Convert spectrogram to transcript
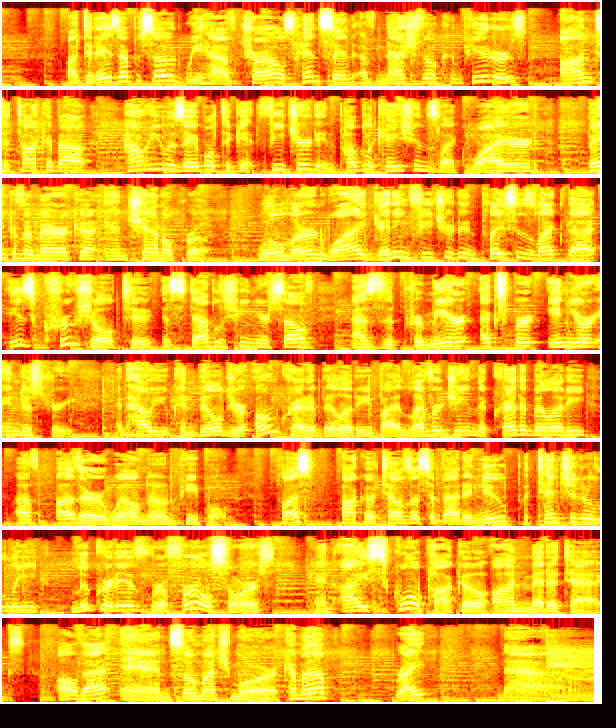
On today's episode, we have Charles Henson of Nashville Computers on to talk about how he was able to get featured in publications like Wired, Bank of America, and Channel Pro. We'll learn why getting featured in places like that is crucial to establishing yourself as the premier expert in your industry and how you can build your own credibility by leveraging the credibility of other well known people. Plus, Paco tells us about a new, potentially lucrative referral source, and I school Paco on meta tags. All that and so much more coming up right now.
